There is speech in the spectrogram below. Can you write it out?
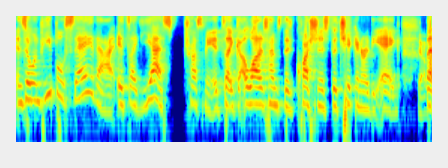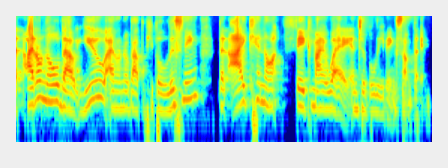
And so when people say that, it's like, yes, trust me. It's like a lot of times the question is the chicken or the egg. Yep. But I don't know about you. I don't know about the people listening, but I cannot fake my way into believing something.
